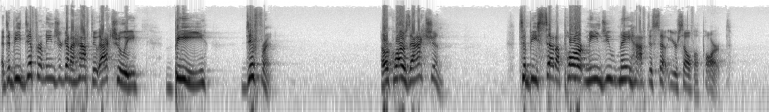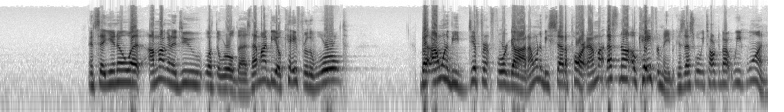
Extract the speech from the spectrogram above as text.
And to be different means you're going to have to actually be different. That requires action. To be set apart means you may have to set yourself apart. And say, you know what? I'm not going to do what the world does. That might be okay for the world, but I want to be different for God. I want to be set apart. Not, that's not okay for me because that's what we talked about week one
